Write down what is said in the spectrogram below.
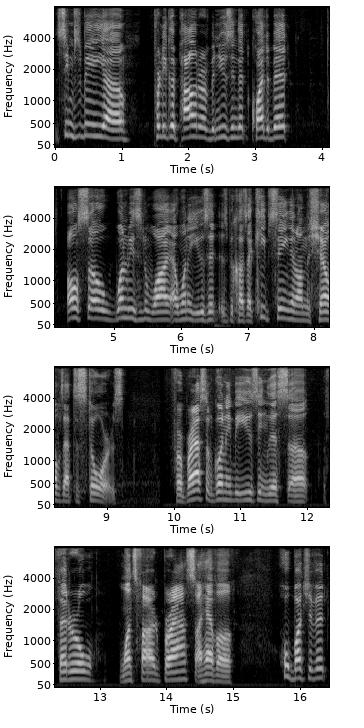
It seems to be a pretty good powder. I've been using it quite a bit. Also, one reason why I want to use it is because I keep seeing it on the shelves at the stores. For brass, I'm going to be using this uh, Federal once fired brass. I have a whole bunch of it,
